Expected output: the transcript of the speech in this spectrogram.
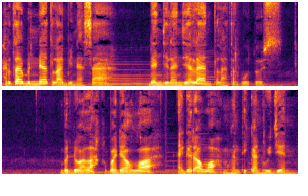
harta benda telah binasa dan jalan-jalan telah terputus. Berdoalah kepada Allah agar Allah menghentikan hujan.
